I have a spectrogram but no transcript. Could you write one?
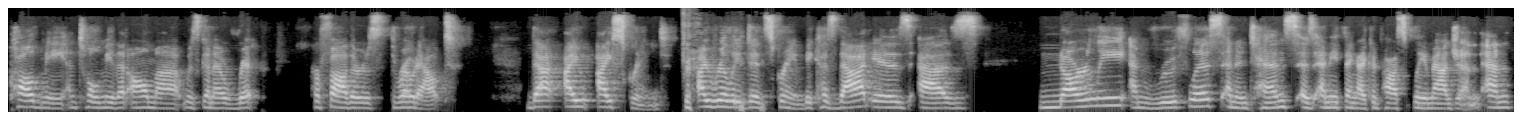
called me and told me that Alma was going to rip her father's throat out that I I screamed. I really did scream because that is as gnarly and ruthless and intense as anything I could possibly imagine. And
